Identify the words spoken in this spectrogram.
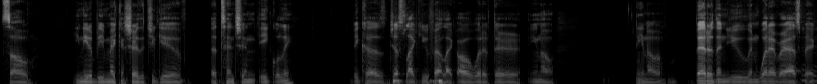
so you need to be making sure that you give attention equally, because just like you felt like, oh, what if they're, you know, you know, better than you in whatever aspect.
